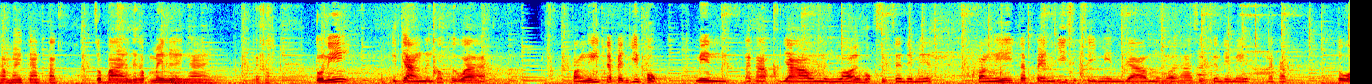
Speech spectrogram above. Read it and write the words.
ทำให้การตัดสบายนะครับไม่เหนื่อยง่ายนะครับ ตัวนี้อีกอย่างหนึ่งก็คือว่า ฝั่งนี้จะเป็น 26 มิลนะครับยาว 160เซนติเมตรฝั่งนี้จะเป็น 24 มิลยาว 150เซนติเมตรนะครับตัว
